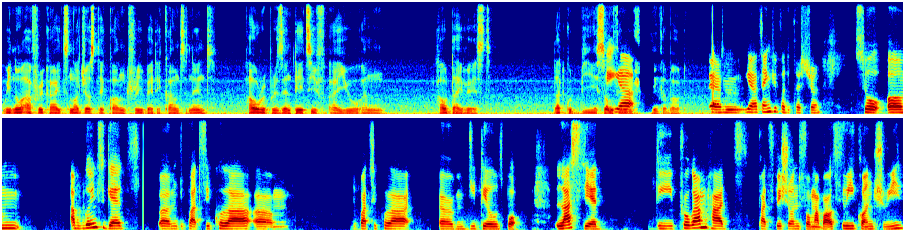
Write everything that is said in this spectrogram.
we know Africa it's not just a country but a continent how representative are you and how diverse that could be something yeah. we should think about um yeah thank you for the question so um i'm going to get um the particular um the particular um details but last year the program had participation from about three countries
